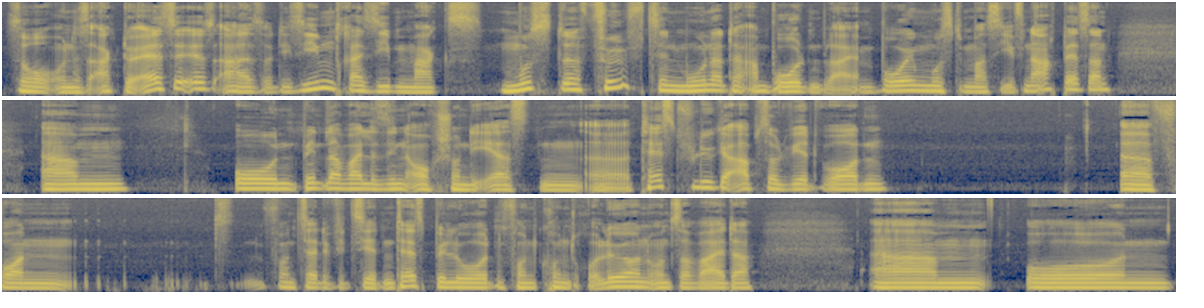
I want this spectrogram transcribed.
so, und das Aktuellste ist also, die 737 MAX musste 15 Monate am Boden bleiben. Boeing musste massiv nachbessern. Ähm, und mittlerweile sind auch schon die ersten äh, Testflüge absolviert worden äh, von, von zertifizierten Testpiloten, von Kontrolleuren und so weiter. Ähm, und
